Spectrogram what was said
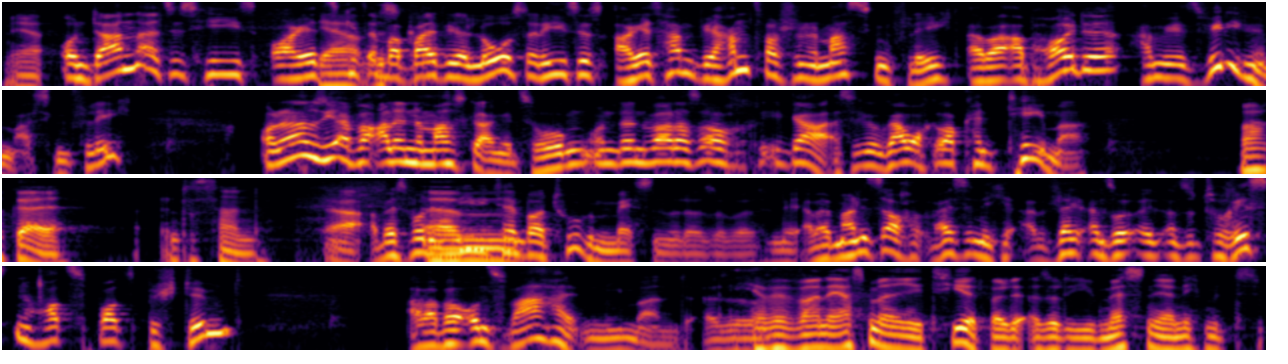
Ja. Und dann, als es hieß, oh, jetzt ja, geht's aber bald wieder los, dann hieß es, ah, jetzt haben, wir haben zwar schon eine Maskenpflicht, aber ab heute haben wir jetzt wirklich eine Maskenpflicht. Und dann haben sie einfach alle eine Maske angezogen und dann war das auch egal. Es gab auch, auch kein Thema. War geil. Interessant. Ja, aber es wurde ähm, nie die ähm, Temperatur gemessen oder sowas. Nee, aber man ist auch, weiß ich nicht, vielleicht an so, an so Touristen-Hotspots bestimmt, aber bei uns war halt niemand. Also ja, wir waren erstmal irritiert, weil also die messen ja nicht mit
